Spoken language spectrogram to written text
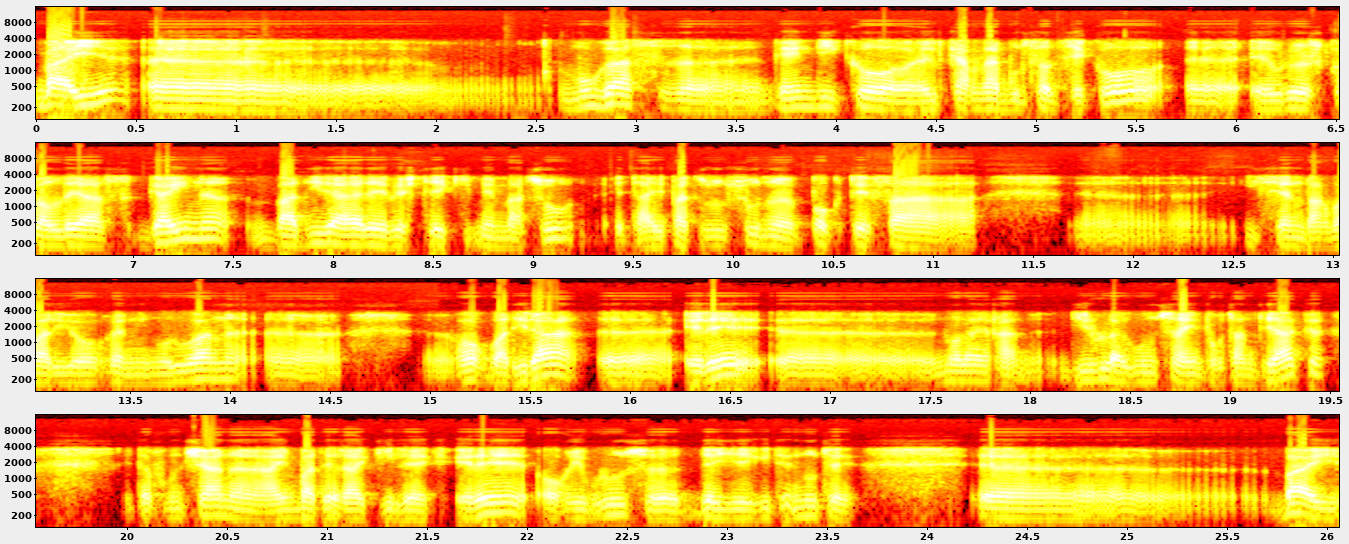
Bai, uh, mugaz uh, gaindiko elkarna bultzatzeko, uh, euro eskualdeaz gain, badira ere beste ekimen batzu, eta aipatu duzun poktefa izen barbario horren inguruan, uh, hor badira, uh, ere, uh, nola erran, diru laguntza importanteak, eta funtsian uh, hainbat erakilek ere, horri buruz, dei egiten dute. Uh, bai,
